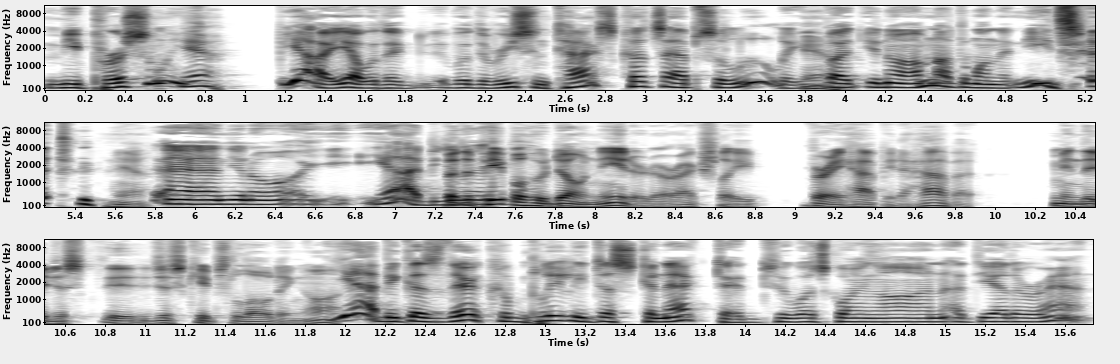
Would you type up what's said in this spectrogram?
Me personally, Yeah. yeah, yeah. With the with the recent tax cuts, absolutely. Yeah. But you know, I'm not the one that needs it. Yeah. and you know, yeah. But the people who don't need it are actually very happy to have it. I mean, they just it just keeps loading on. Yeah, because they're completely disconnected to what's going on at the other end.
